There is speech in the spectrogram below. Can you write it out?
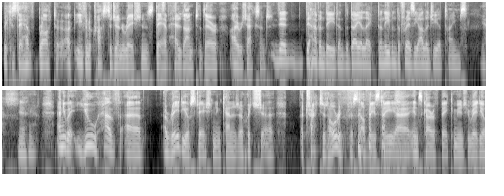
because they have brought uh, even across the generations, they have held on to their Irish accent. They they have indeed, and the dialect, and even the phraseology at times. Yes. Yeah. yeah. Anyway, you have. Uh, a radio station in Canada, which uh, attracted our interest, obviously, uh, in Scariff Bay Community Radio.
